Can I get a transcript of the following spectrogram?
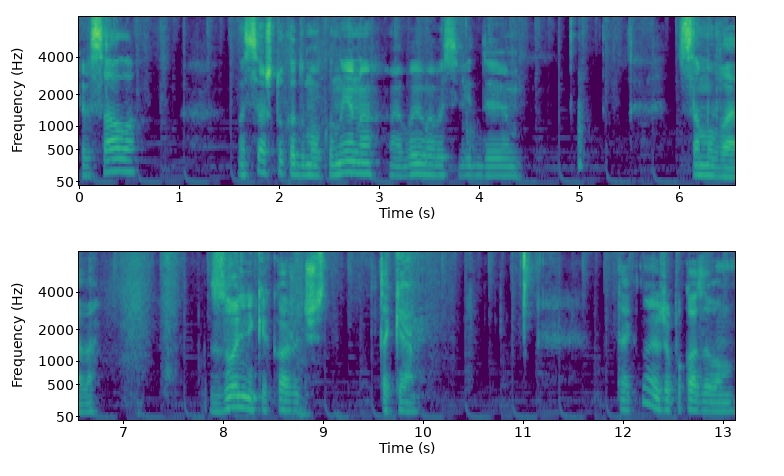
керсала. Ось ця штука думав конина, а виявилась від е, самовера. Зольники кажуть, таке. Так, ну я вже показував вам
